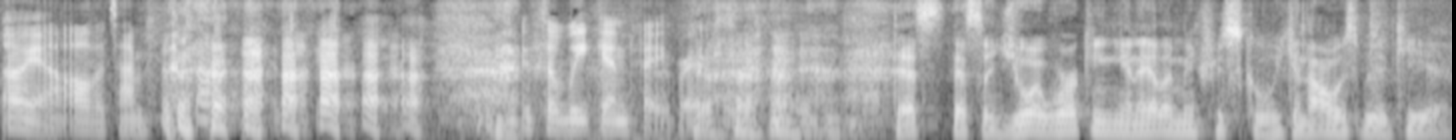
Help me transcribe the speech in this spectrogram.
Oh yeah, all the time. it's a weekend favorite. that's that's a joy working in elementary school. You can always be a kid.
